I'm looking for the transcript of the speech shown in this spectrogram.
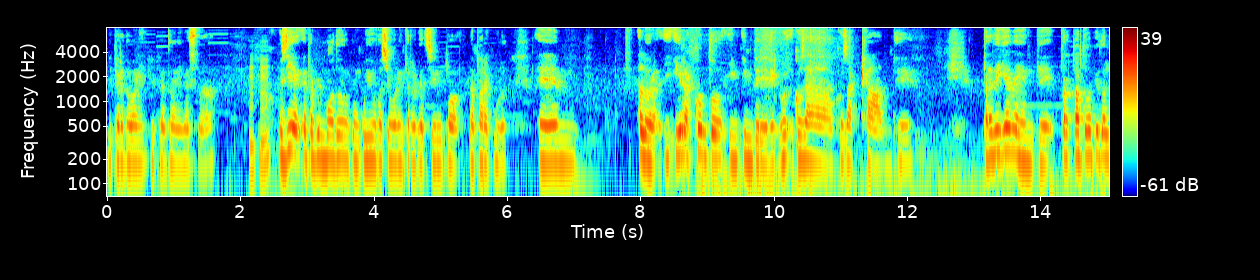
Mi perdoni, mi perdoni questa... Mm-hmm. Così è, è, proprio il modo con cui io facevo le interrogazioni un po' da paraculo. Ehm, allora, il racconto in, in breve, cosa, cosa accadde? praticamente parto proprio dal,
